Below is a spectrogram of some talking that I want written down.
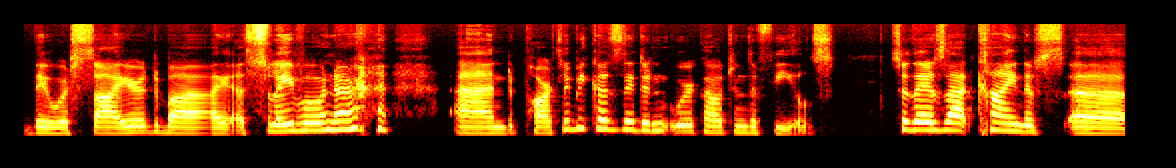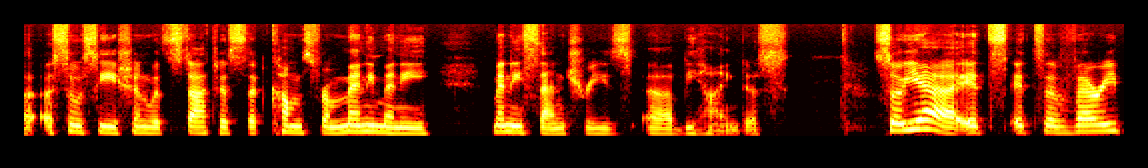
they were sired by a slave owner and partly because they didn't work out in the fields so there's that kind of uh, association with status that comes from many, many, many centuries uh, behind us. So yeah, it's it's a very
